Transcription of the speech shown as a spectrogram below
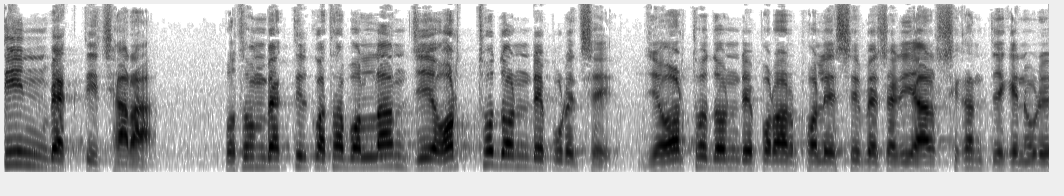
তিন ব্যক্তি ছাড়া। প্রথম ব্যক্তির কথা বললাম, যে অর্থদণ্ডে পড়েছে। যে অর্থদণ্ডে পড়ার ফলে সে বেচারি আর সেখান থেকে নড়ে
